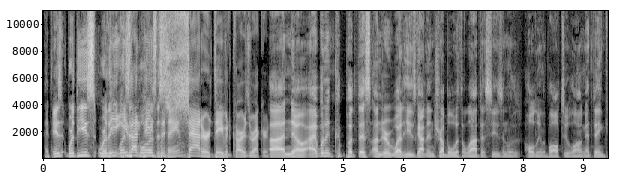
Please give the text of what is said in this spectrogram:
I think. Is were these were they? He- he's on pace the to same? shatter David Carr's record. Uh, no, I wouldn't c- put this under what he's gotten in trouble with a lot this season with holding the ball too long. I think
